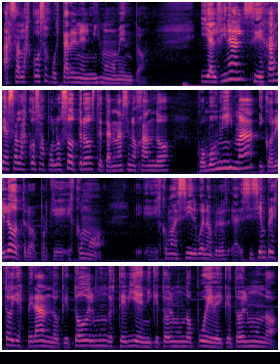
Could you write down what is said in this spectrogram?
hacer las cosas o estar en el mismo momento. Y al final, si dejas de hacer las cosas por los otros, te terminás enojando con vos misma y con el otro, porque es como es como decir, bueno, pero eh, si siempre estoy esperando que todo el mundo esté bien y que todo el mundo puede y que todo el mundo...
